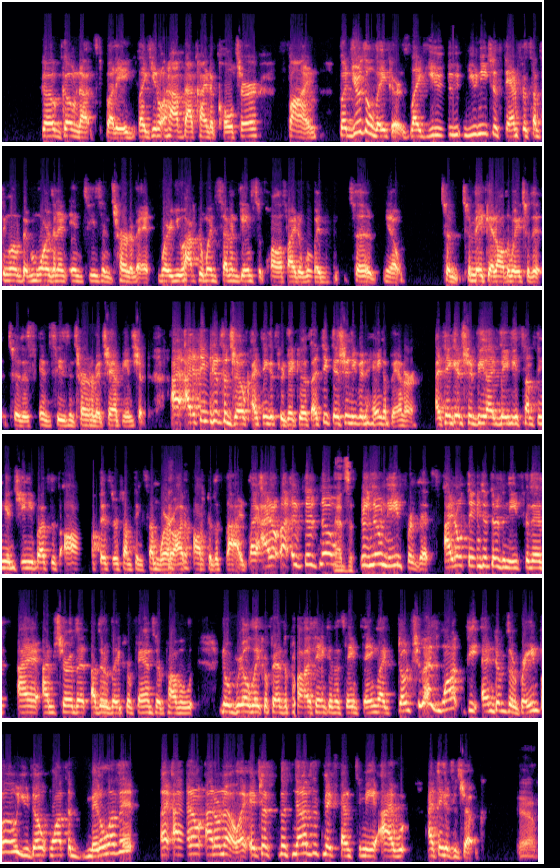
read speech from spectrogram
go go nuts, buddy. Like you don't have that kind of culture. Fine, but you're the Lakers. Like you you need to stand for something a little bit more than an in season tournament where you have to win seven games to qualify to win to you know to, to make it all the way to the to this in season tournament championship. I, I think it's a joke. I think it's ridiculous. I think they shouldn't even hang a banner. I think it should be like maybe something in Jeanie Buss's office or something somewhere off, off to the side. Like I don't. There's no. That's there's no need for this. I don't think that there's a need for this. I I'm sure that other Laker fans are probably no real Laker fans are probably thinking the same thing. Like, don't you guys want the end of the rainbow? You don't want the middle of it. Like I don't. I don't know. Like it just. This, none of this makes sense to me. I I think it's a joke. Yeah.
